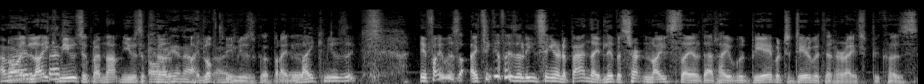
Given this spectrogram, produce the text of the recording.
No, I I like that? music, but I'm not musical. Oh, not, I'd love to be musical, but I like music. If I was, I think if I was a lead singer in a band, I'd live a certain lifestyle that I would be able to deal with it, all right? Because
